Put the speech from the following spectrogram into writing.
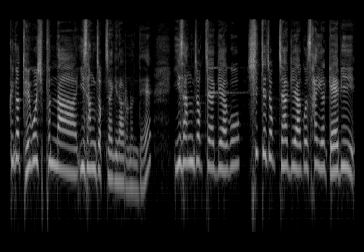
그러니까 되고 싶은 나 이상적 자기라 그러는데 이상적 자기하고 실제적 자기하고 사이가 갭이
